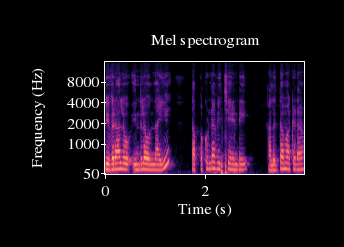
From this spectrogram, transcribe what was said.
వివరాలు ఇందులో ఉన్నాయి. తప్పకుండా విచ్చేయండి. కలుద్దాం అక్కడ.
